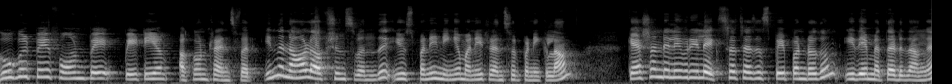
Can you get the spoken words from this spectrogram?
Google Pay PhonePe Paytm account transfer இந்த நாலு ஆப்ஷன்ஸ் வந்து யூஸ் பண்ணி நீங்கள் மணி ட்ரான்ஸ்ஃபர் பண்ணிக்கலாம். கேஷ் ஆன் டெலிவரியில் எக்ஸ்ட்ரா சார்ஜஸ் பே பண்ணுறதும் இதே மெத்தடு தாங்க.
